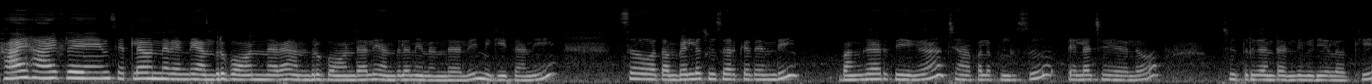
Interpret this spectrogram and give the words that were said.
హాయ్ హాయ్ ఫ్రెండ్స్. ఎట్లా ఉన్నారండి? అందరూ బాగున్నారా? అందరూ బాగుండాలి. అందులో నేను ఉండాలి. మీ గీతాని సో తంబెల్లో చూసారు కదండి. బంగారు తీగ చేపల పులుసు ఎలా చేయాలో చూతురుగాని రండి వీడియోలోకి.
